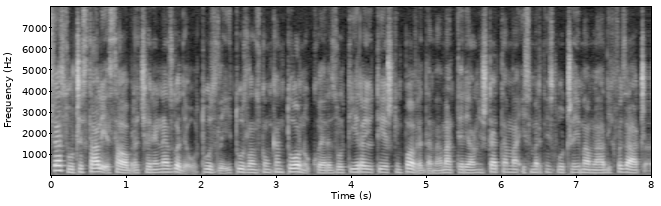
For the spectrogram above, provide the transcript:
Sve su učestalije saobraćene nezgode u Tuzli i Tuzlanskom kantonu koje rezultiraju teškim povredama, materijalnim štetama i smrtnim slučajima mladih vozača.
